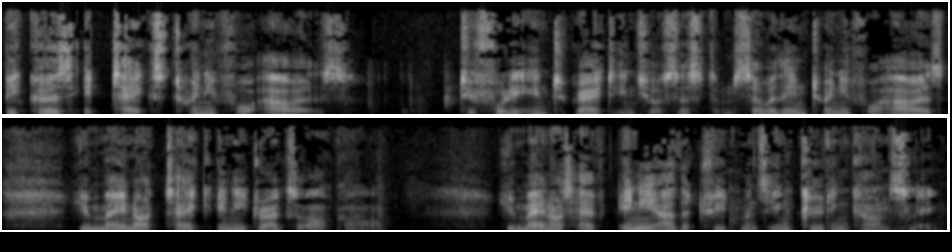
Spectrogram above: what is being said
because it takes 24 hours to fully integrate into your system. So within 24 hours, you may not take any drugs or alcohol. You may not have any other treatments, including counseling.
